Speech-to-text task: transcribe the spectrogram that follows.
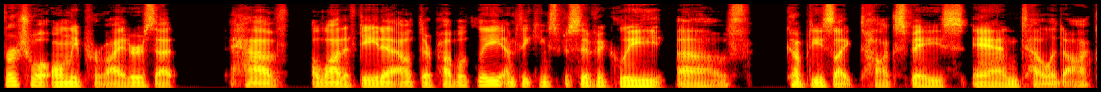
virtual only providers that have a lot of data out there publicly i'm thinking specifically of companies like Talkspace and Teladoc.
